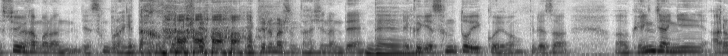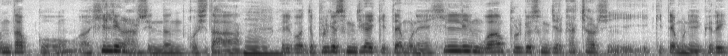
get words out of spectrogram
수영하면은 이제 승부하겠다고 예, 그런 말씀도 하시는데 네. 예, 그게 성도 있고요. 그래서 어, 굉장히 아름답고 어, 힐링을 할 수 있는 곳이다. 음. 그리고 이제 불교 성지가 있기 때문에 힐링과 불교 성지를 같이 할 수 있기 때문에 그게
